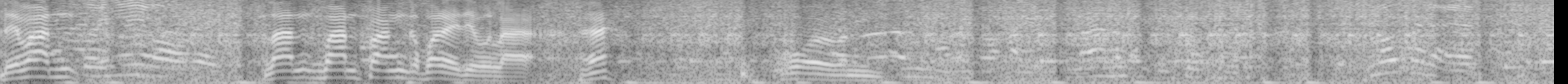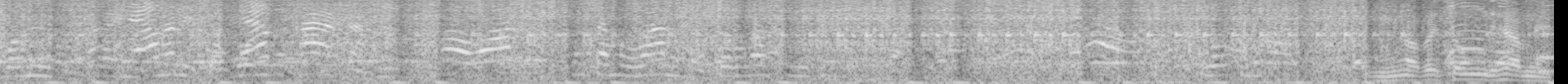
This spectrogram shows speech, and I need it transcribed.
ได้บ้านตัวนี้ออกเลยร้านบ้านฟังกับอะไรเดี๋ยวละฮะโอ้ยมันนกอะไรบ่หูมันนี่ตัวบ่ค่ากันเพราะว่าแต่เมื่อวานมันตรงว่าคืออืม เอาไปส่งดิครับเนี่ย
